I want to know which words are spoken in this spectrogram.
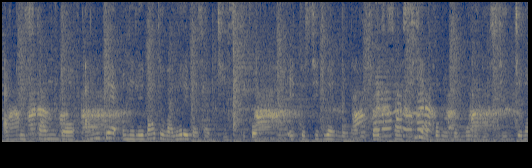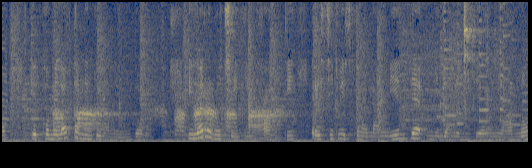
acquistando anche un elevato valore paesaggistico e costituendo una risorsa sia come polmone di ossigeno che come lotta all'inquinamento. I loro noceti, infatti, restituiscono all'ambiente mediamente ogni anno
